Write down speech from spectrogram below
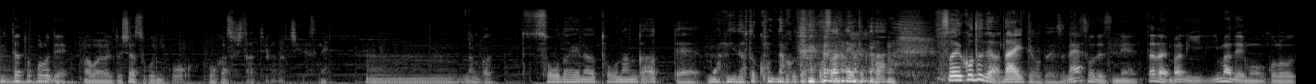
いったところで、まあ、我々としてはそこにこうフォーカスしたという形ですね。うん。なんか壮大な盗難があってもう二度とこんなこと起こさないとか そういうことではないってことですね。そうですね。ただやっぱり今でもこの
